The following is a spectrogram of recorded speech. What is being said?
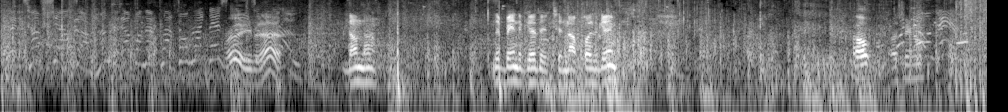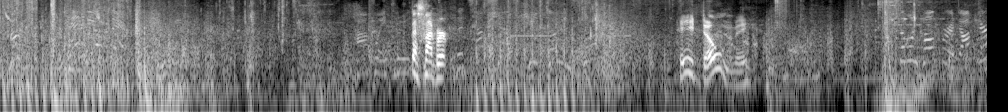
The tough shells are hunkered up on that platform like there's Where are they even at? Don't know. They band together to not play the game. Oh, I see him. halfway through. That sniper. The tough shells keep going strong. He domed me. Someone called for a doctor?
